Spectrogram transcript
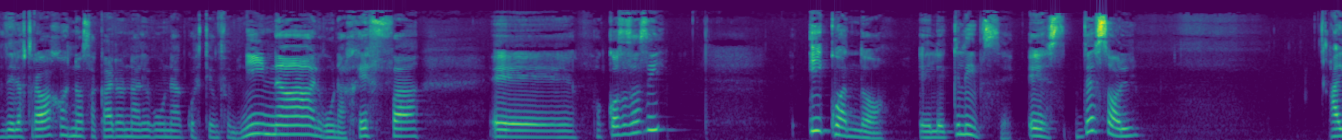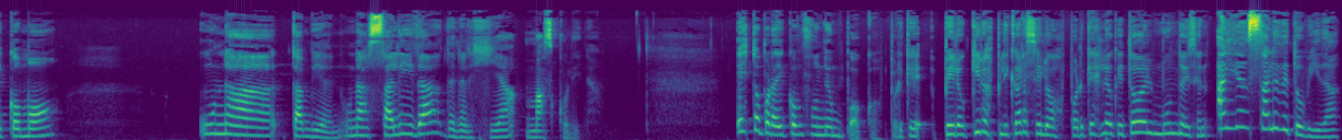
de los trabajos no sacaron alguna cuestión femenina, alguna jefa, eh, o cosas así. Y cuando el eclipse es de sol, hay como una también una salida de energía masculina. Esto por ahí confunde un poco, porque, pero quiero explicárselos porque es lo que todo el mundo dice. Alguien sale de tu vida,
